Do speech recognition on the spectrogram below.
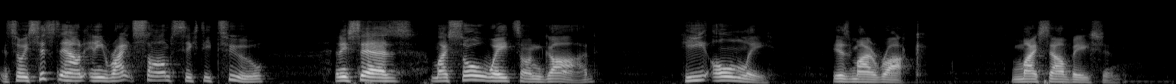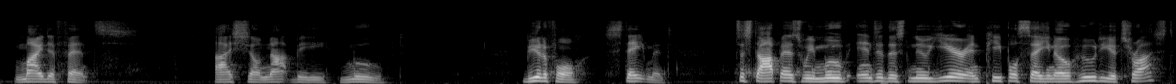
And so he sits down and he writes Psalm 62 and he says, My soul waits on God. He only is my rock, my salvation, my defense. I shall not be moved. Beautiful statement to stop as we move into this new year and people say, you know, who do you trust?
